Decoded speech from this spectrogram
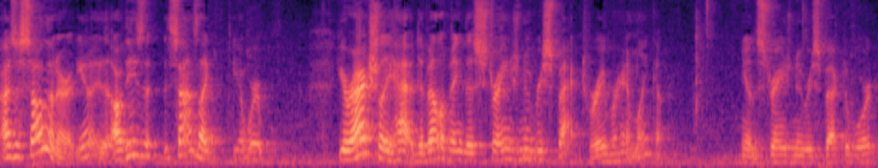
As a Southerner, you know, are these? It sounds like you know we're you're actually ha- developing this strange new respect for Abraham Lincoln. You know, the strange new respect award.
